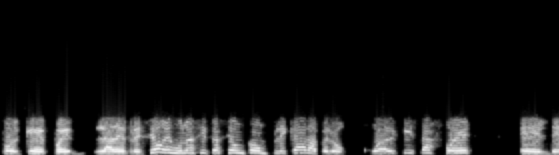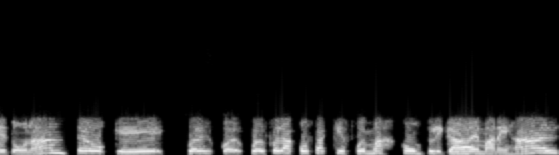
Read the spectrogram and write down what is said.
Porque pues la depresión es una situación complicada, pero ¿cuál quizás fue el detonante o qué, cuál, fue la cosa que fue más complicada de manejar?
